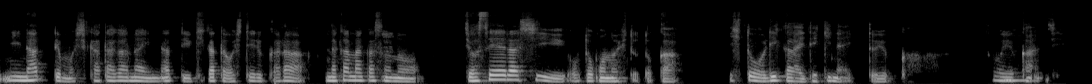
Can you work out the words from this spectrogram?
になっても仕方がないなっていう生き方をしてるから、なかなかその女性らしい男の人とか、人を理解できないというか、そういう感じ、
